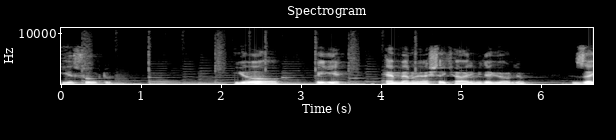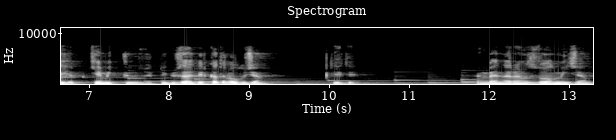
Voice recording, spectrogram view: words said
diye sordu. Yo, İyi. Hem ben o yaştaki halimi de gördüm. Zayıf, kemik gözlüklü, güzel bir kadın olacağım, dedi. Ben aranızda olmayacağım.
